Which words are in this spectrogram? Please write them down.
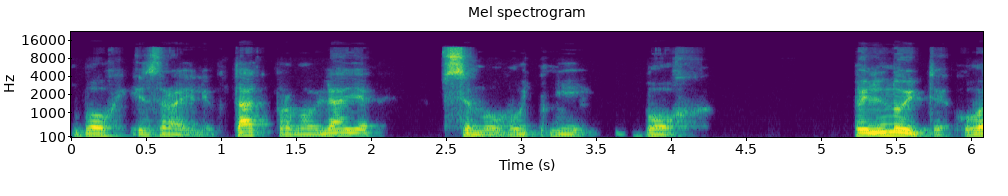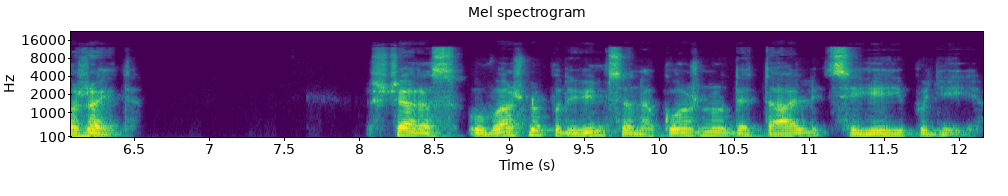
Бог Ізраїлів. Так промовляє всемогутній Бог. Пильнуйте, уважайте. Ще раз уважно подивімося на кожну деталь цієї події.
